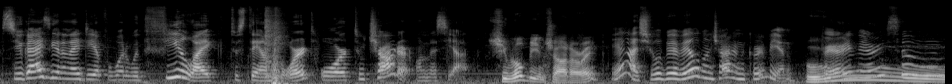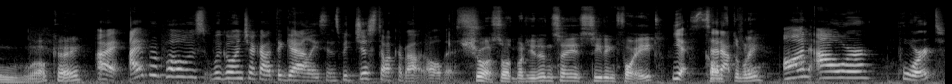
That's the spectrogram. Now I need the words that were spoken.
So you guys get an idea for what it would feel like to stay on board or to charter on this yacht. She will be in charter, right? Yeah, she will be available in charter in the Caribbean very, very soon. Okay. All right, I propose we go and check out the galley since we just talked about all this. Sure. So, but you didn't say seating for eight? Yes. Comfortably? On our port,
